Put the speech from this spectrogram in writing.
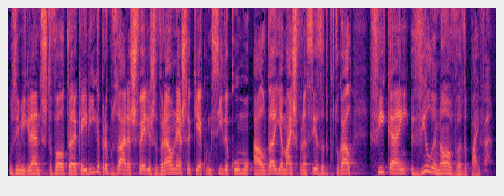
Os imigrantes de volta a Cairiga para gozar as férias de verão nesta que é conhecida como a aldeia mais francesa de Portugal, fica em Vila Nova de Paiva.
